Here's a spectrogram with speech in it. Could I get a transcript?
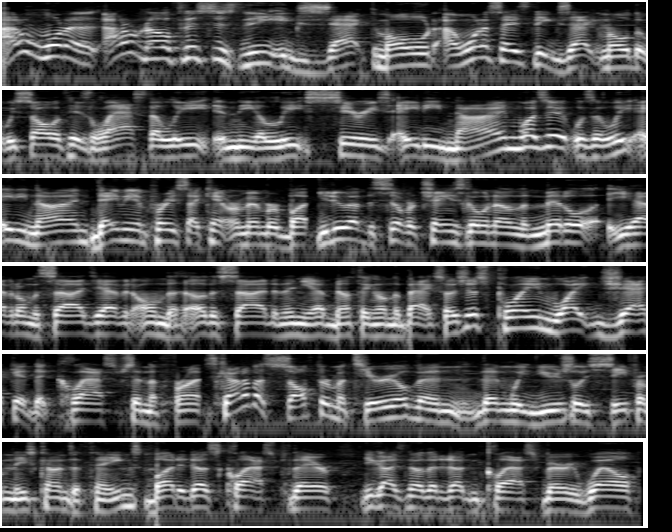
I don't want to, I don't know if this is the exact mold. I want to say it's the exact mold that we saw with his last Elite in the Elite Series 89, was it? Was Elite 89? Damian Priest, I can't remember, but you do have the silver chains going down the middle. You have it on the sides, you have it on the other side, and then you have nothing on the back. So it's just plain white jacket that clasps in the front. It's kind of a softer material than, than we usually see from these kinds of things, but it does clasp there. You guys know that it doesn't clasp very well.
